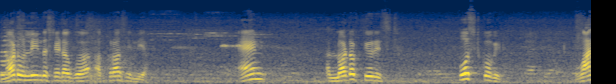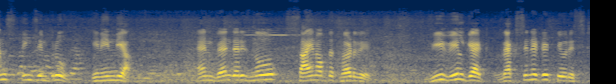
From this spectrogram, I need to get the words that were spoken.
not only in the state of Goa across India and a lot of tourists post covid once things improve in India and when there is no sign of the third wave we will get vaccinated tourists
